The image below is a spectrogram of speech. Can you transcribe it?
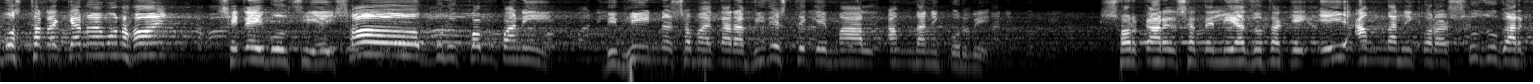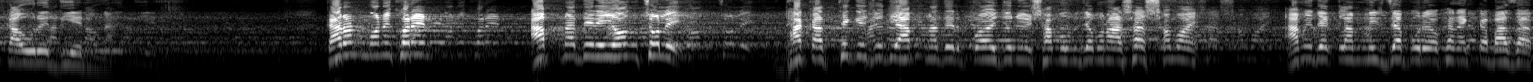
অবস্থাটা কেন এমন হয়? সেটাই বলছি, এই সবগুলো কোম্পানি বিভিন্ন সময় তারা বিদেশ থেকে মাল আমদানি করবে। সরকারের সাথে লিয়াজোতাকে এই আমদানি করার সুযোগ আর কাউরে দিয়েন না। কারণ মনে করেন, আপনাদের এই অঞ্চলে ঢাকার থেকে যদি আপনাদের প্রয়োজনীয় সামগ্রী, যেমন আসার সময়, আমি দেখলাম মির্জাপুরে ওখানে একটা বাজার।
